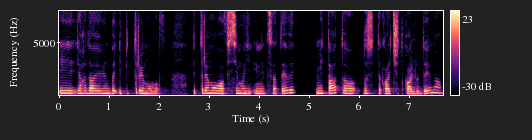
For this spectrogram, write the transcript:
і я гадаю, він би і підтримував, підтримував всі мої ініціативи. Мій тато досить така чітка людина.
